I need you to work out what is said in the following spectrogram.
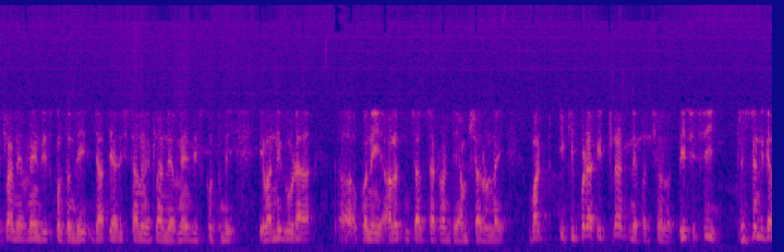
ఎట్లా నిర్ణయం తీసుకుంటుంది? జాతీయ అధిష్టానం ఎట్లా నిర్ణయం తీసుకుంటుంది? ఇవన్నీ కూడా కొన్ని ఆలోచించాల్సినటువంటి అంశాలు ఉన్నాయి. బట్ ఇప్పుడు ఇట్లాంటి నేపథ్యంలో పిసిసి ప్రెసిడెంట్గా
